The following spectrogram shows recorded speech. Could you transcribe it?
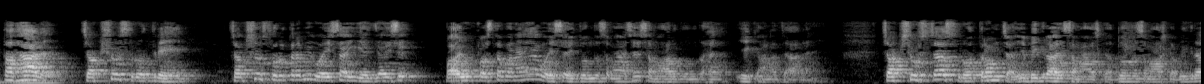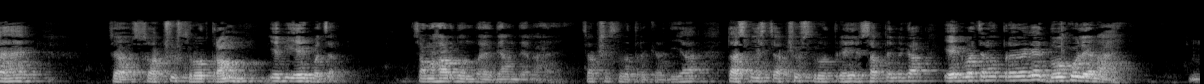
तथा चक्षु स्रोत्र चक्षु स्रोत्र भी वैसा ही है, जैसे वायु पस्त बनाया, वैसे ही द्वंद्व समास है, समार द्वंद्व है, ये कहना चाह रहे हैं। चक्षुष स्रोत्रम च, ये विग्रह है समाज का, द्वंद्व समाज का विग्रह है। चक्षु स्रोत्रम ये भी एक वचन। समाहार द्वंद्व है, ध्यान देना है। चक्षु स्रोत्र कर दिया। तस्में चक्षु स्रोत्र, सप्तमी का एक वचन प्रयोग है, दो को लेना है। हम्म।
